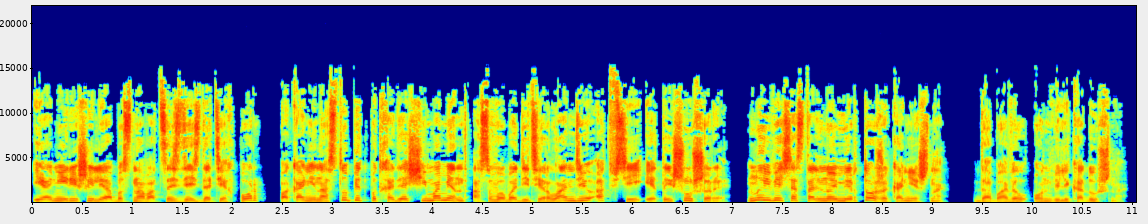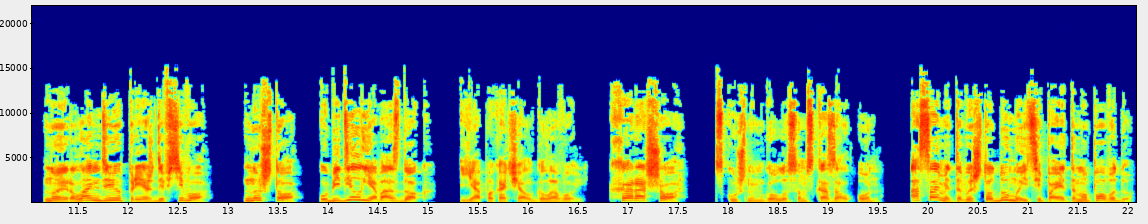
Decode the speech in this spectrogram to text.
И они решили обосноваться здесь до тех пор, пока не наступит подходящий момент освободить Ирландию от всей этой шушеры. Ну и весь остальной мир тоже, конечно, добавил он великодушно но Ирландию прежде всего. Ну что, убедил я вас, док?» Я покачал головой. «Хорошо», — скучным голосом сказал он. «А сами-то вы что думаете по этому поводу?»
